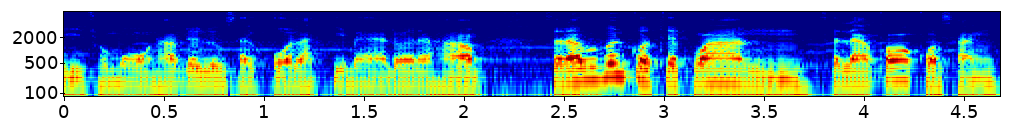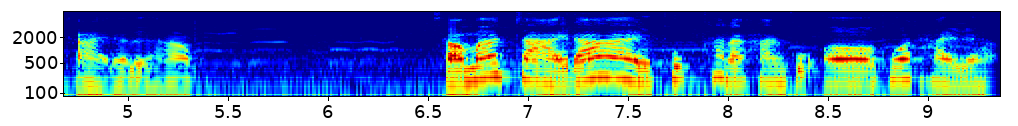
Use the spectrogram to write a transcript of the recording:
4 ชั่วโมงครับอย่าลืมใส่โค้ดลัคกี้แบร์ด้วยนะครับเสร็จแล้วเพื่อนๆกด 7 วัน เสร็จแล้วก็กดสั่งจ่ายได้เลยครับ สามารถจ่ายได้ทุกธนาคารกูเออทั่วไทยเลยครับ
